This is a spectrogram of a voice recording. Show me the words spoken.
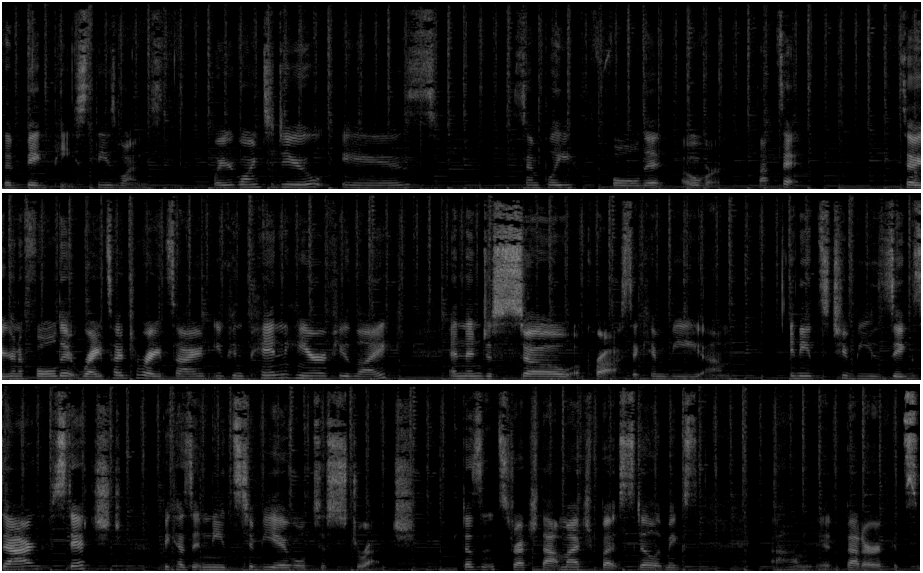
the big piece, these ones. What you're going to do is simply fold it over. That's it. So you're gonna fold it right side to right side. You can pin here if you'd like, and then just sew across. It can be, um, it needs to be zigzag stitched because it needs to be able to stretch. It doesn't stretch that much, but still it makes it better if it's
